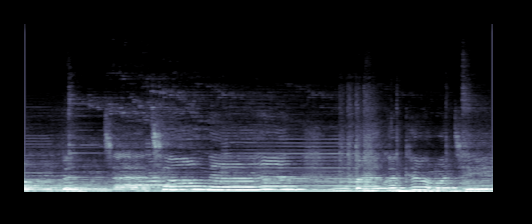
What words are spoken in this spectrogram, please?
ต้อเป็นเธอเท่านั้นมากกว่าคำว่าที่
